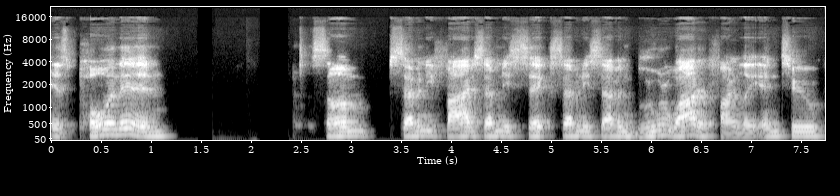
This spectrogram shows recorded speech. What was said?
is pulling in some 75, 76, 77 bluer water finally into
